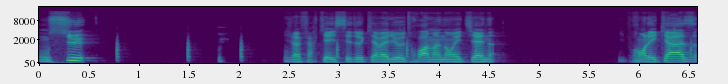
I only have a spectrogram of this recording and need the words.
On sue. Il va faire KIC2, cavalier E3 maintenant, Étienne. Il prend les cases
